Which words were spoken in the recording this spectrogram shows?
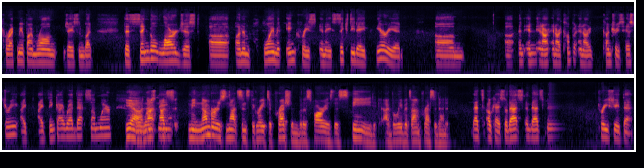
correct me if I'm wrong, Jason, but the single largest uh, unemployment increase in a 60 day period um, uh, in, in, in, our in our company in our country's history. I, I think I read that somewhere. Yeah, not, not, I mean numbers not since the Great Depression, but as far as the speed, I believe it's unprecedented. That's okay. So that's that's appreciate that.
